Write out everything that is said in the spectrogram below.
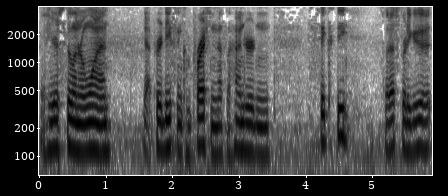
So here's cylinder one. Got pretty decent compression. That's 160. So that's pretty good.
